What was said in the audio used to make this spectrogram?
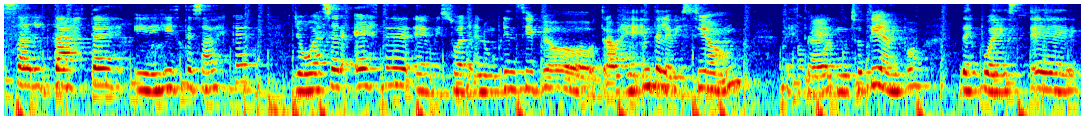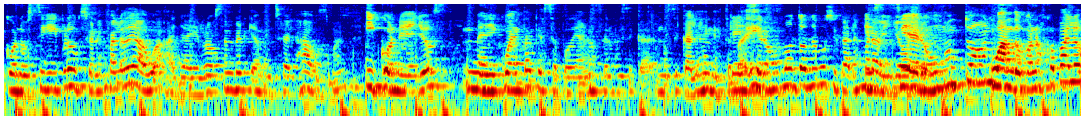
saltaste y dijiste, ¿sabes qué? Yo voy a hacer este eh, mi sueño. En un principio trabajé en televisión este, por mucho tiempo. Después eh, conocí Producciones Palo de Agua, a Jair Rosenberg y a Michelle Hausman, y con ellos me di cuenta que se podían hacer musicales en este país. Hicieron un montón de musicales maravillosos. Hicieron un montón. Cuando conozco Palo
